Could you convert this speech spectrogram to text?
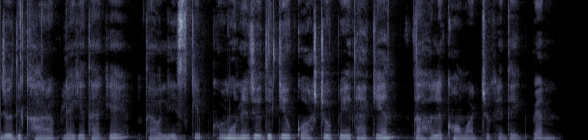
যদি খারাপ লেগে থাকে তাহলে স্কিপ করুন। মনে যদি কেউ কষ্ট পেয়ে থাকেন, তাহলে ক্ষমার চোখে দেখবেন।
